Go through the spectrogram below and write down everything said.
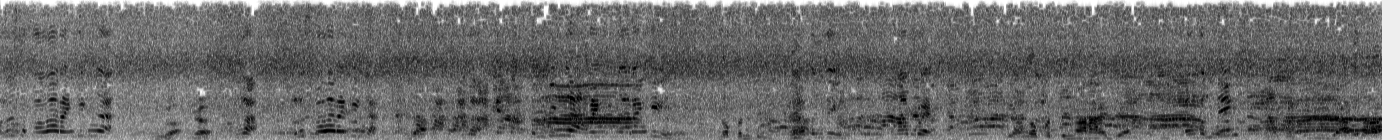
Lu sekolah ranking nggak? Enggak. Enggak. Enggak. Lu sekolah ranking nggak? Enggak. Enggak. Penting nggak ranking ranking? Enggak penting. Enggak penting. Kenapa? Yang nggak penting aja Yang penting yang penting ijazah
